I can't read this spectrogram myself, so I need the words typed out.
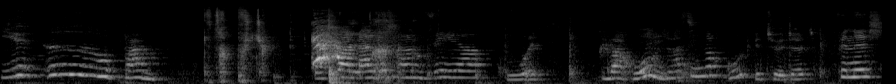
Juhu, bam. Das war leider schon sehr gut. Warum? Du hast ihn doch gut getötet. Finde ich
